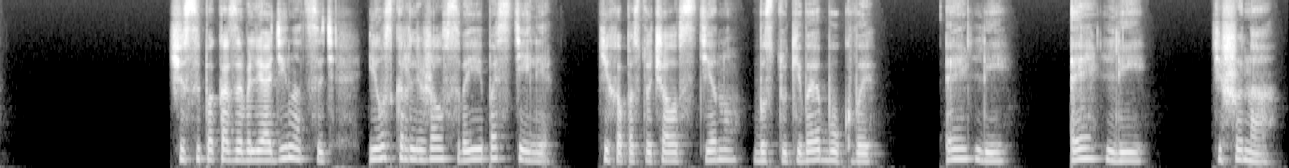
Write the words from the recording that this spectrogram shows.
Часы показывали одиннадцать, и Оскар лежал в своей постели. Тихо постучал в стену, выстукивая буквы. «Элли! Элли!» Тишина.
